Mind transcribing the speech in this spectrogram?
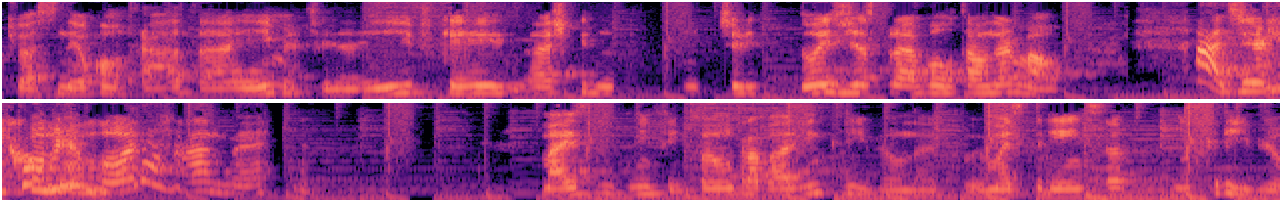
que eu assinei o contrato, aí, minha filha, aí fiquei, acho que tive dois dias para voltar ao normal. Ah, tinha que comemorar, né? Mas, enfim, foi um trabalho incrível, né? Foi uma experiência incrível.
